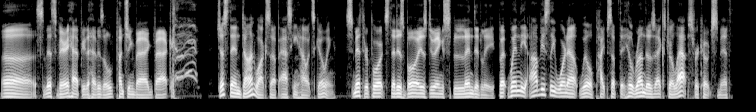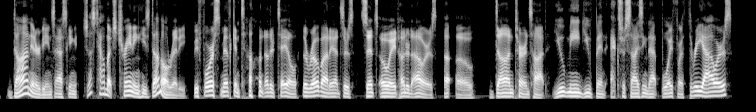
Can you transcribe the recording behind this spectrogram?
Uh, Smith's very happy to have his old punching bag back. Just then, Don walks up asking how it's going. Smith reports that his boy is doing splendidly, but when the obviously worn out Will pipes up that he'll run those extra laps for Coach Smith, Don intervenes asking just how much training he's done already. Before Smith can tell another tale, the robot answers, Since 0800 hours. Uh oh. Don turns hot. You mean you've been exercising that boy for three hours?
